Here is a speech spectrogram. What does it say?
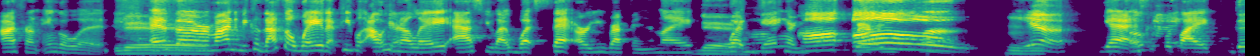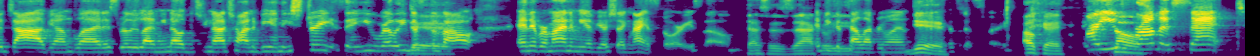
I'm from Inglewood. Yeah. And so it reminded me because that's a way that people out here in LA ask you, like, what set are you repping? Like, yeah. what gang are you Oh, Where are you Mhm. yeah. Yes, Okay. it was like, good job, young blood. It's really letting me know that you're not trying to be in these streets and you really just Yeah. about. And it reminded me of your Suge Knight story. So That's exactly if you could tell everyone, Yeah. it's a good story. Okay. Are you So- from a set?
